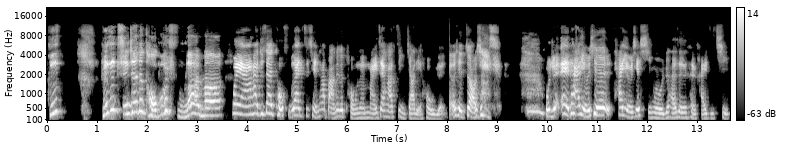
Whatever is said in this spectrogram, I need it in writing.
可是。可是期间的头不会腐烂吗？会啊，他就在头腐烂之前，他把那个头呢埋在他自己家里后院。而且最好笑是，我觉得哎、欸，他有一些他有一些行为，我觉得还是很孩子气。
